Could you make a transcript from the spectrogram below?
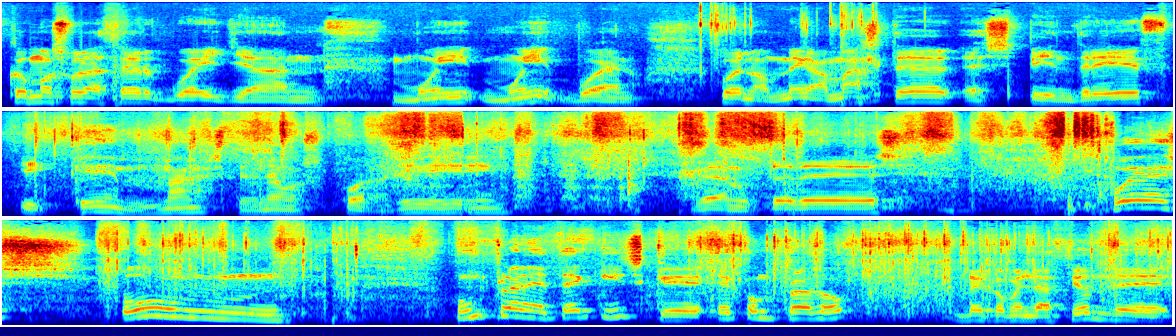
Como suele hacer Wei Muy, muy bueno. Bueno, Mega Master, Spin Drift. ¿Y qué más tenemos por aquí? Vean ustedes. Pues un, un Planet X que he comprado. Recomendación de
